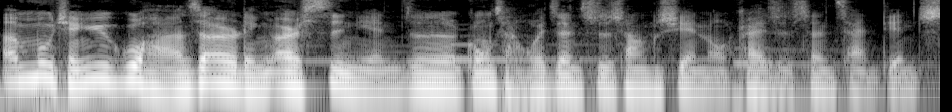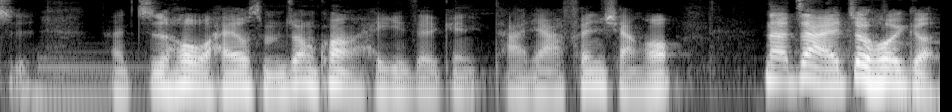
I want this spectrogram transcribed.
那目前预估好像是二零二四年，这个工厂会正式上线哦，开始生产电池。那之后还有什么状况，还可以再跟大家分享哦。那再来最后一个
